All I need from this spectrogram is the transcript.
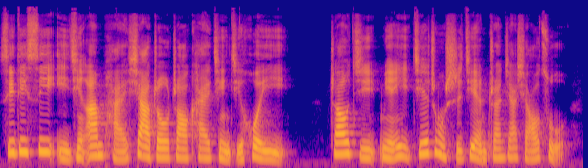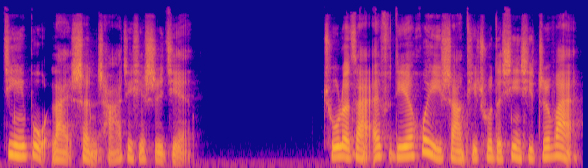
CDC 已经安排下周召开紧急会议，召集免疫接种实践专家小组进一步来审查这些事件。除了在 FDA 会议上提出的信息之外，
